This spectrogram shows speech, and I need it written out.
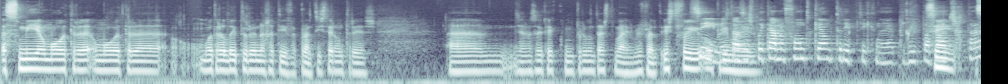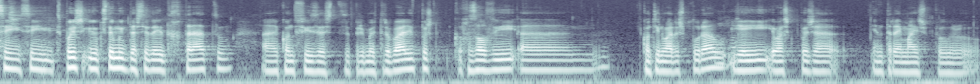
assumia uma outra, uma, outra, uma outra leitura narrativa. Pronto, isto eram três. Um, já não sei o que é que me perguntaste mais, mas pronto, este foi sim, o primeiro. Sim, mas estás a explicar no fundo que é um tríptico, não é? Perdido para sim, falar de retratos. Sim, sim. Depois eu gostei muito desta ideia de retrato uh, quando fiz este primeiro trabalho e depois resolvi uh, continuar a explorá-lo uhum. e aí eu acho que depois já entrei mais por,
